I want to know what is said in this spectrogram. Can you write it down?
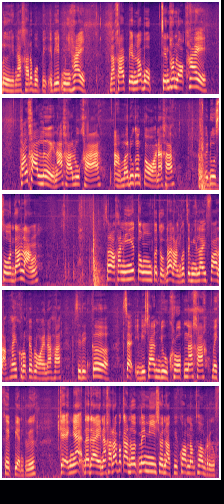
เลยนะคะ ระบบเบรก ABS มีให้นะคะ เป็นระบบเซนทรัลล็อกให้ทั้งคันเลยนะคะ ลูกค้าอะมาดูกันต่อนะคะ ไปดูโซนด้านหลังสำหรับคันนี้ตรงกระจกด้านหลังก็จะมีไล่ฝ้าหลังให้ครบเรียบร้อยนะคะสติกเกอร์ Z Edition อยู่ครบนะคะ ไม่เคยเปลี่ยนหรือแกะแงะใดๆนะคะ รับประกันรถไม่มีชนหนักพิกความน้ำท่วมหรือไฟ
